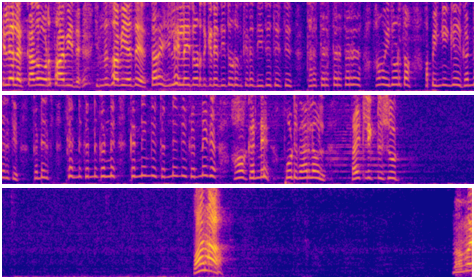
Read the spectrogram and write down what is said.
இல்லை இல்லை கதவோட சாவி இது. இந்த சாவி அது. தர இல்லை இல்லை இதோட கிடையாது இதோட கிடையாது இது இது, இது. தர தர தர தர. ஆமாம் இதோட தான் அப்ப இங்க இங்க கண்ணு இருக்கு. கண்ணு இருக்கு. கண்ணு கண்ணு கண்ணு கண்ணுங்க கண்ணுங்க கண்ணுங்க ஆ கண்ணு போட்டு வேற level right click to shoot வாடா! மாமா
